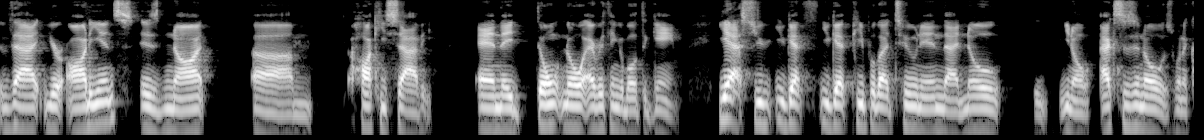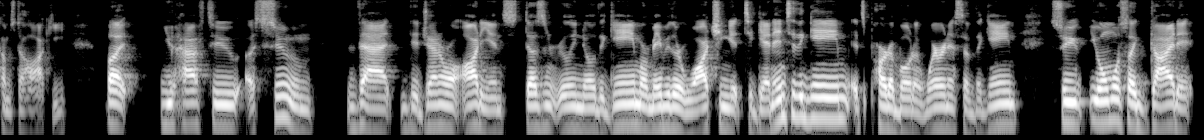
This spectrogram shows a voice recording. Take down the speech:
that your audience is not um, hockey savvy and they don't know everything about the game. Yes, you, you get you get people that tune in that know you know X's and O's when it comes to hockey, but you have to assume that the general audience doesn't really know the game or maybe they're watching it to get into the game it's part about awareness of the game so you, you almost like guide it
